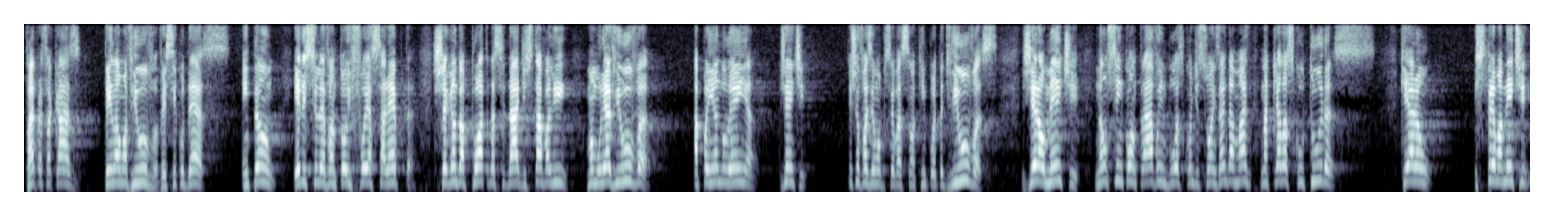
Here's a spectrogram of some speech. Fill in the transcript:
Vai para essa casa, tem lá uma viúva, versículo 10. Então ele se levantou e foi a Sarepta. Chegando à porta da cidade, estava ali uma mulher viúva apanhando lenha. Gente, deixa eu fazer uma observação aqui importante: viúvas geralmente não se encontravam em boas condições, ainda mais naquelas culturas que eram extremamente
